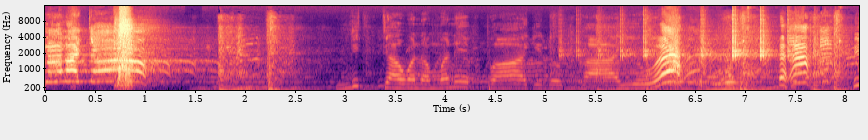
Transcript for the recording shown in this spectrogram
ನಾಲಾಯಕ ನಿತ್ಯ ಅವನ ಮನೆ ಬಾಗಿಲು ಕಾಯುವ.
